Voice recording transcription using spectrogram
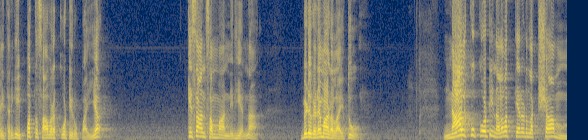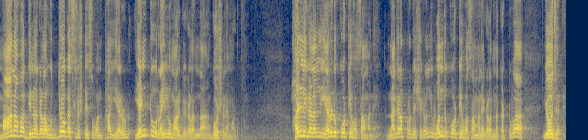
ರೈತರಿಗೆ ಇಪ್ಪತ್ತು ಸಾವಿರ ಕೋಟಿ ರೂಪಾಯಿಯ ಕಿಸಾನ್ ಸಮ್ಮಾನ್ ನಿಧಿಯನ್ನು ಬಿಡುಗಡೆ ಮಾಡಲಾಯಿತು. ನಾಲ್ಕು ಕೋಟಿ ನಲವತ್ತೆರಡು ಲಕ್ಷ ಮಾನವ ದಿನಗಳ ಉದ್ಯೋಗ ಸೃಷ್ಟಿಸುವಂಥ ಎರಡು, ಎಂಟು ರೈಲು ಮಾರ್ಗಗಳನ್ನು ಘೋಷಣೆ ಮಾಡಿದ್ರು. ಹಳ್ಳಿಗಳಲ್ಲಿ ಎರಡು ಕೋಟಿ ಹೊಸ ಮನೆ, ನಗರ ಪ್ರದೇಶಗಳಲ್ಲಿ ಒಂದು ಕೋಟಿ ಹೊಸ ಮನೆಗಳನ್ನು ಕಟ್ಟುವ ಯೋಜನೆ.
